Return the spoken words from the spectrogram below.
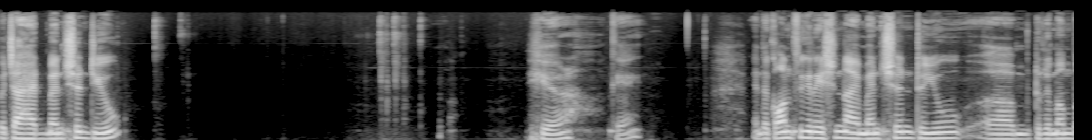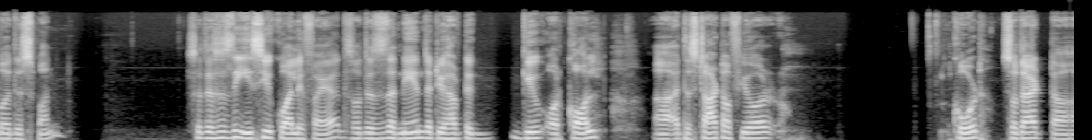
which I had mentioned to you here okay? In the configuration I mentioned to you um, to remember this one. So this is the ECU qualifier. So this is the name that you have to give or call uh, at the start of your code so that uh,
